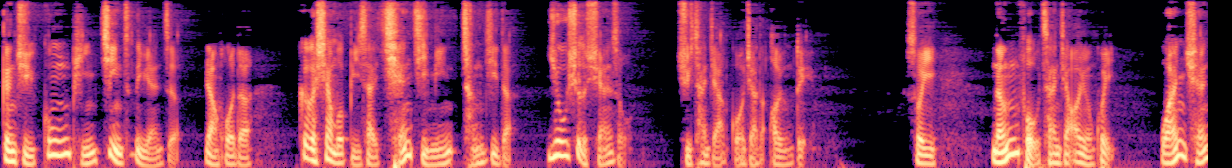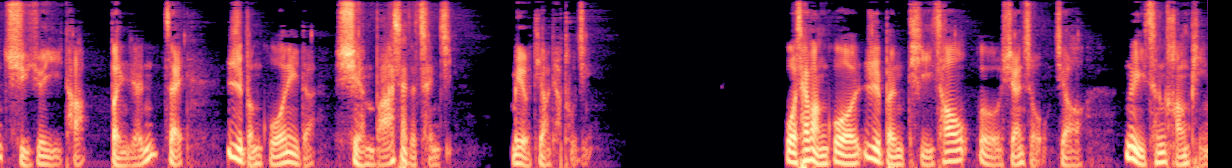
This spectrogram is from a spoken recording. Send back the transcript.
根据公平竞争的原则，让获得各个项目比赛前几名成绩的优秀的选手去参加国家的奥运队。所以，能否参加奥运会，完全取决于他本人在日本国内的选拔赛的成绩，没有第二条途径。我采访过日本体操呃选手叫内村航平，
